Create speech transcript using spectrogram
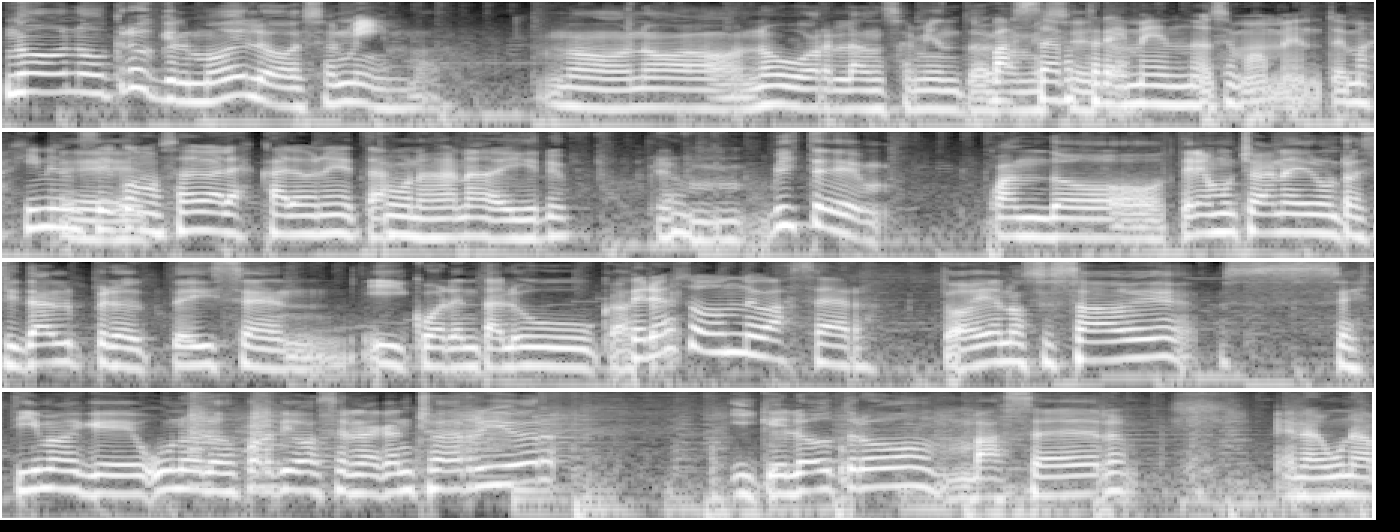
No, no, creo que el modelo es el mismo. No, no, no hubo relanzamiento de Va a ser camiseta. tremendo ese momento. Imagínense Eh, cuando salga la escaloneta. Tengo unas ganas de ir. Pero, ¿viste? Cuando tenés mucha ganas de ir a un recital, pero te dicen, y 40 lucas. Pero eso dónde va a ser? Todavía no se sabe. Se estima que uno de los dos partidos va a ser en la cancha de River y que el otro va a ser en alguna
